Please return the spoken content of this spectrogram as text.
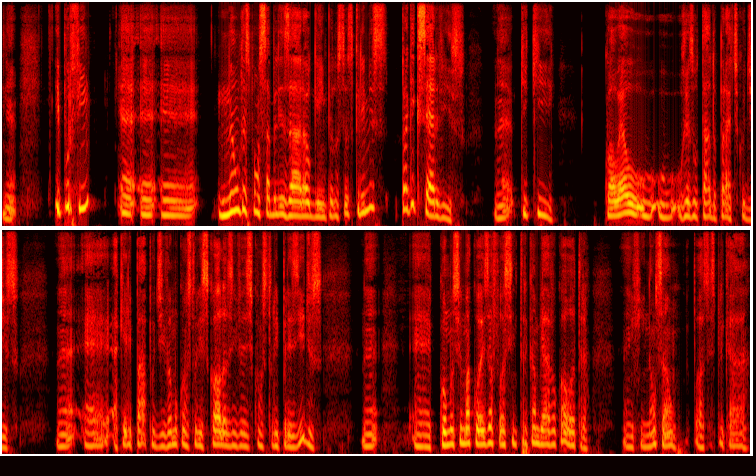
Né? E por fim, é, é, é não responsabilizar alguém pelos seus crimes para que, que serve isso? Né? Que, que, qual é o, o, o resultado prático disso? Né? É aquele papo de vamos construir escolas em vez de construir presídios, né? É como se uma coisa fosse intercambiável com a outra. Enfim, não são. Posso explicar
